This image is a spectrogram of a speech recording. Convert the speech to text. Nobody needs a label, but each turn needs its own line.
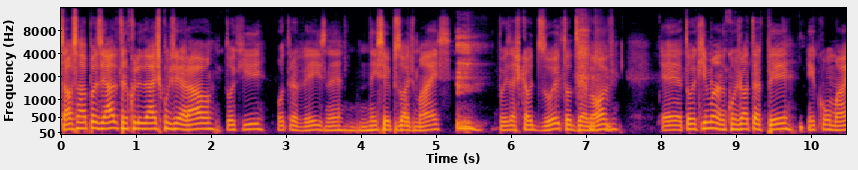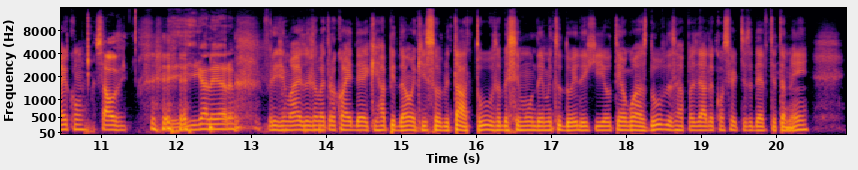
Salve, salve, rapaziada. Tranquilidade com geral. Tô aqui outra vez, né? Nem sei o episódio mais. Depois acho que é o 18 ou 19. É, tô aqui, mano, com o JP e com o Maicon.
Salve.
E aí, galera?
Feliz demais. Hoje nós vai trocar uma ideia aqui rapidão aqui sobre tatu, sobre esse mundo aí muito doido aí que eu tenho algumas dúvidas, a rapaziada com certeza deve ter também.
